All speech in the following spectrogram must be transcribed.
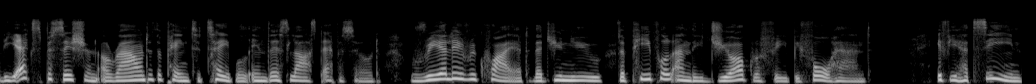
The exposition around the painted table in this last episode really required that you knew the people and the geography beforehand. If you had seen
